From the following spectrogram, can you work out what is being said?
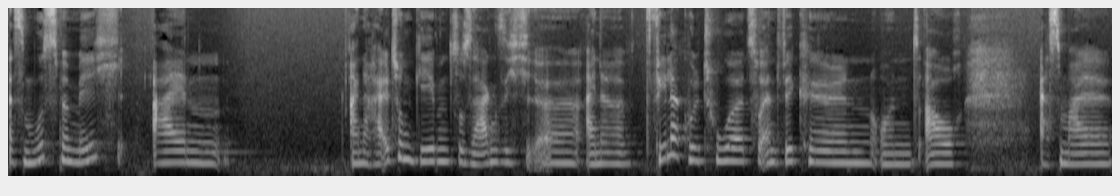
Es muss für mich ein, eine Haltung geben, zu sagen, sich äh, eine Fehlerkultur zu entwickeln und auch erstmal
